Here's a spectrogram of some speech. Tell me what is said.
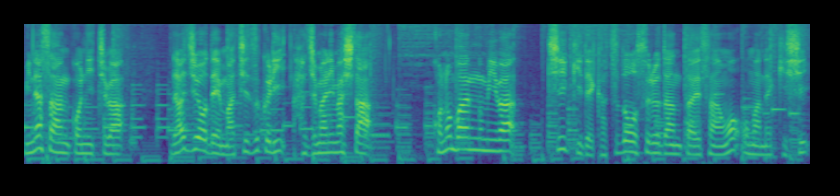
皆さんこんにちは。ラジオでまちづくり始まりました。この番組は地域で活動する団体さんをお招きし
